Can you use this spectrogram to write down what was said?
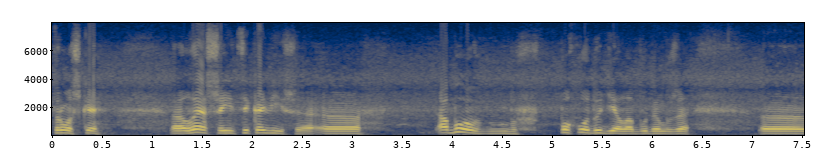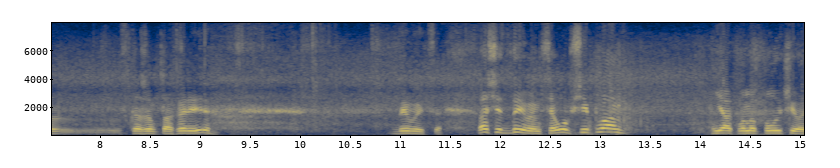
трошки е, легше і цікавіше. Е, Або по ходу діла будемо вже, е, скажімо так, дивитися. Значить, дивимося, общий план, як воно вийшло.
